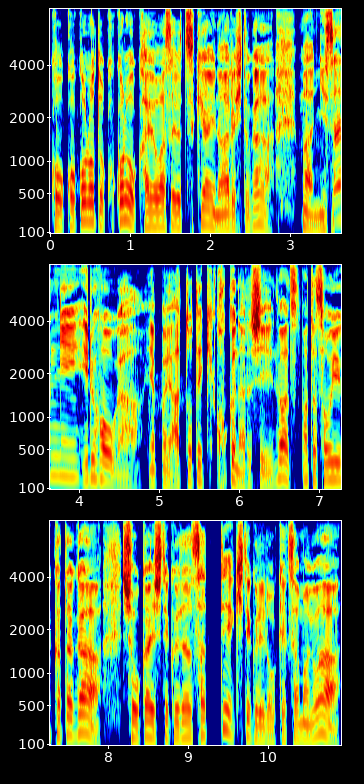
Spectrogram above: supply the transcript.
こう心と心を通わせる付き合いのある人がまあ2、3人いる方がやっぱり圧倒的濃くなるしまたそういう方が紹介してくださって来てくれるお客様は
